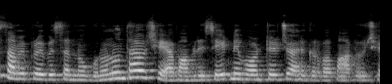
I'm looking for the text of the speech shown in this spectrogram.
સામે પ્રોહિબિશનનો ગુનો નોંધાયો છે. આ મામલે શેઠને વોન્ટેડ જાહેર કરવામાં આવ્યો છે.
